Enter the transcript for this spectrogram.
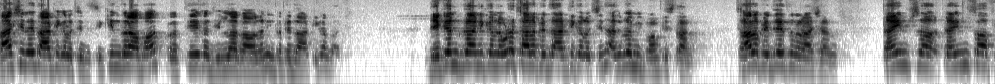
సాక్షిలో అయితే ఆర్టికల్ వచ్చింది. సికింద్రాబాద్ ప్రత్యేక జిల్లా కావాలని ఇంత పెద్ద ఆర్టికల్ రాసింది. డెకన్ క్రానికల్లో కూడా చాలా పెద్ద ఆర్టికల్ వచ్చింది. అది కూడా మీకు పంపిస్తాను. చాలా పెద్ద ఎత్తున రాశారు. టైమ్స్ టైమ్స్ ఆఫ్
